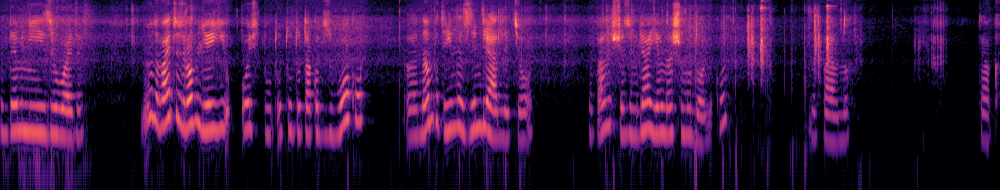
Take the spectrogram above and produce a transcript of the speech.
Де мені її зробити? Ну, давайте зроблю її ось тут. Отут, отак от збоку. Е, Нам потрібна земля для цього. Напевно, що земля є в нашому доміку. Напевно. Так.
